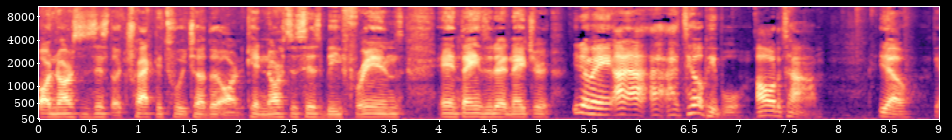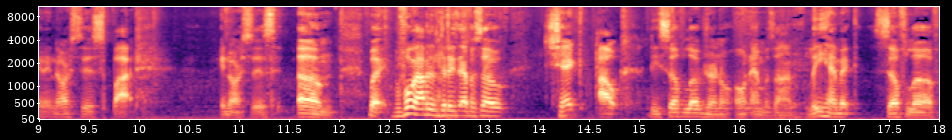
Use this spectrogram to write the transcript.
are narcissists attracted to each other or can narcissists be friends and things of that nature? You know what I mean? I, I, I tell people all the time, you know, can a narcissist spot a narcissist? Um, but before we hop into today's episode, check out the Self Love Journal on Amazon. Lee Hammock, Self Love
